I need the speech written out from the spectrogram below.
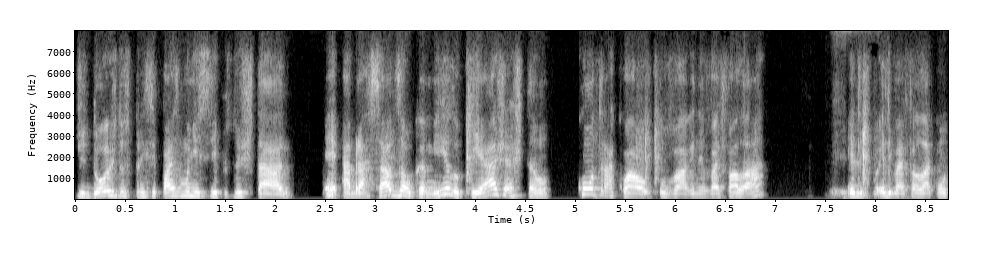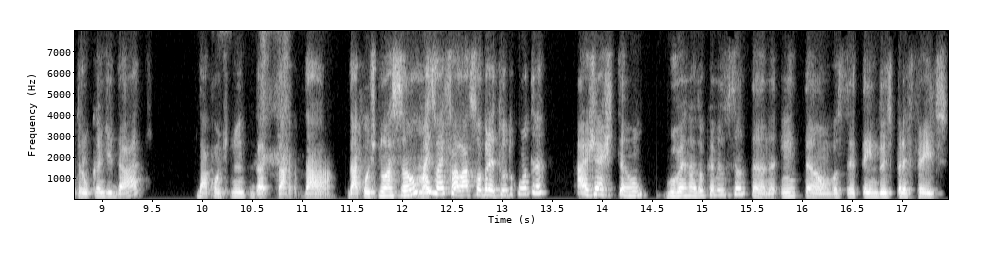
de dois dos principais municípios do estado é, abraçados ao Camilo, que é a gestão contra a qual o Wagner vai falar. Ele, ele vai falar contra o candidato da, continu, da, da, da continuação, mas vai falar, sobretudo, contra a gestão do governador Camilo Santana. Então, você tem dois prefeitos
